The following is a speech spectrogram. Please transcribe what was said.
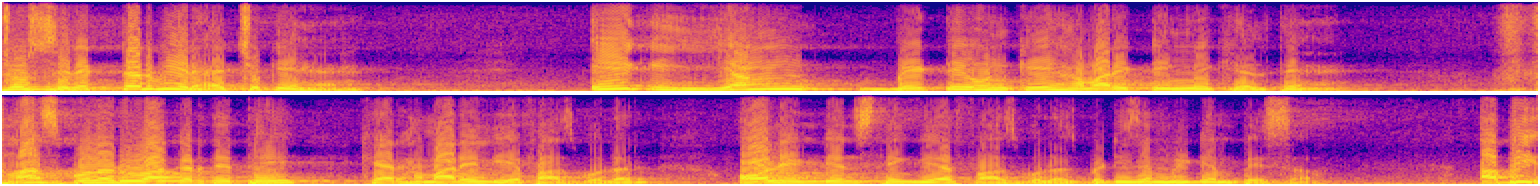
जो सिलेक्टर भी रह चुके हैं एक यंग बेटे उनके हमारी टीम में खेलते हैं फास्ट बॉलर हुआ करते थे खैर हमारे लिए fast bowler all Indians think we are fast bowlers but is a medium pacer अभी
